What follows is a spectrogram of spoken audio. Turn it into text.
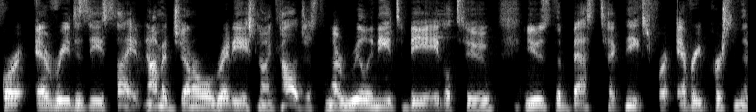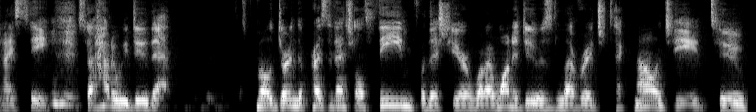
for every disease site. And I'm a general radiation oncologist, and I really need to be able to use the best techniques for every person that I see. Mm-hmm. So, how do we do that? Well, during the presidential theme for this year, what I want to do is leverage technology to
